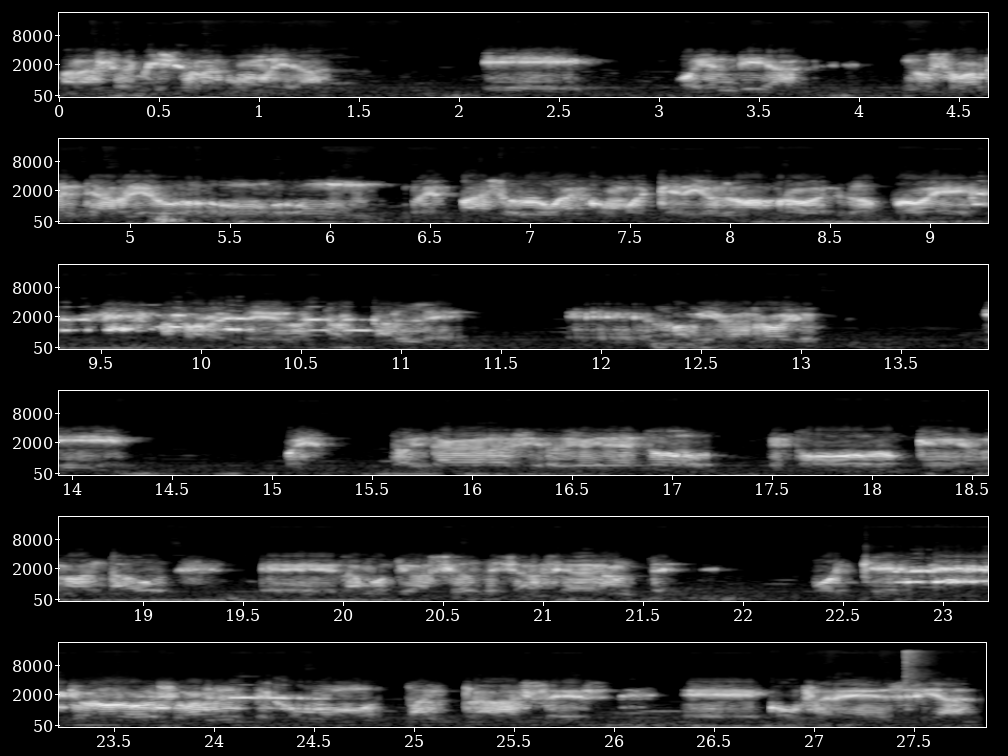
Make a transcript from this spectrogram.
para servicio a la comunidad. Y hoy en día, no solamente abrir un, espacio, un lugar como el que Dios nos, nos provee a través de nuestro alcalde eh, Fabián Arroyo, y pues estoy tan de hoy de todo, de todo lo que nos han dado eh, la motivación de echar hacia adelante, porque yo no lo veo solamente como dar clases, eh, conferencias,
